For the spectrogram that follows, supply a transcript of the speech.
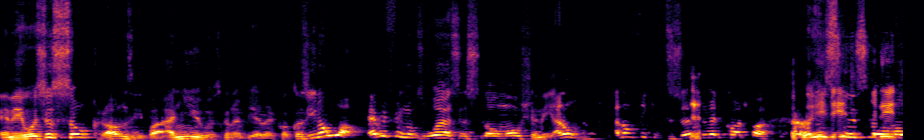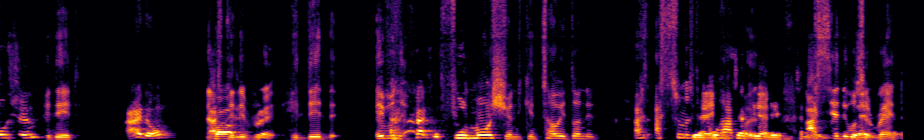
And it was just so clumsy. But I knew it was going to be a red card because you know what? Everything looks worse in slow motion. I don't, I don't think it deserved the red card, but when he you see did, in he slow did. motion, He did. I don't. That's But- deliberate. He did. Even with full motion, you can tell he done it. As, as soon as Yeah, the you goal can tell- happened, yeah, you can tell I said it was yeah, a red.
